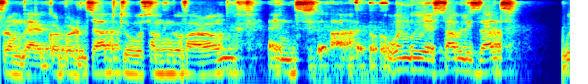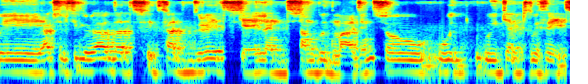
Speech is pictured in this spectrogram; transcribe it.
from the corporate job to something of our own. And uh, when we established that, we actually figured out that it had great scale and some good margin, so we, we kept with it.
